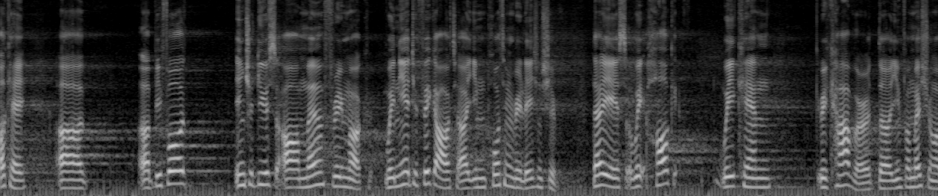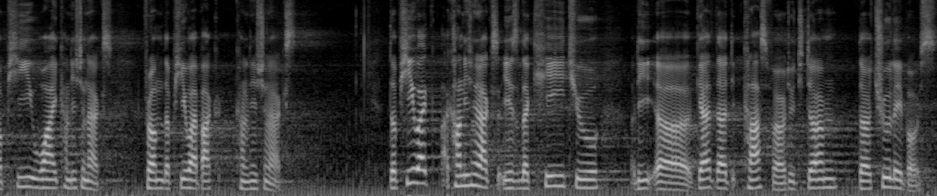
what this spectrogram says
Okay, uh, uh, before introduce our main framework, we need to figure out an important relationship. That is, we, how we can recover the information of py condition x from the py back condition x. The py condition x is the key to the, uh, get the classifier to determine the true labels.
